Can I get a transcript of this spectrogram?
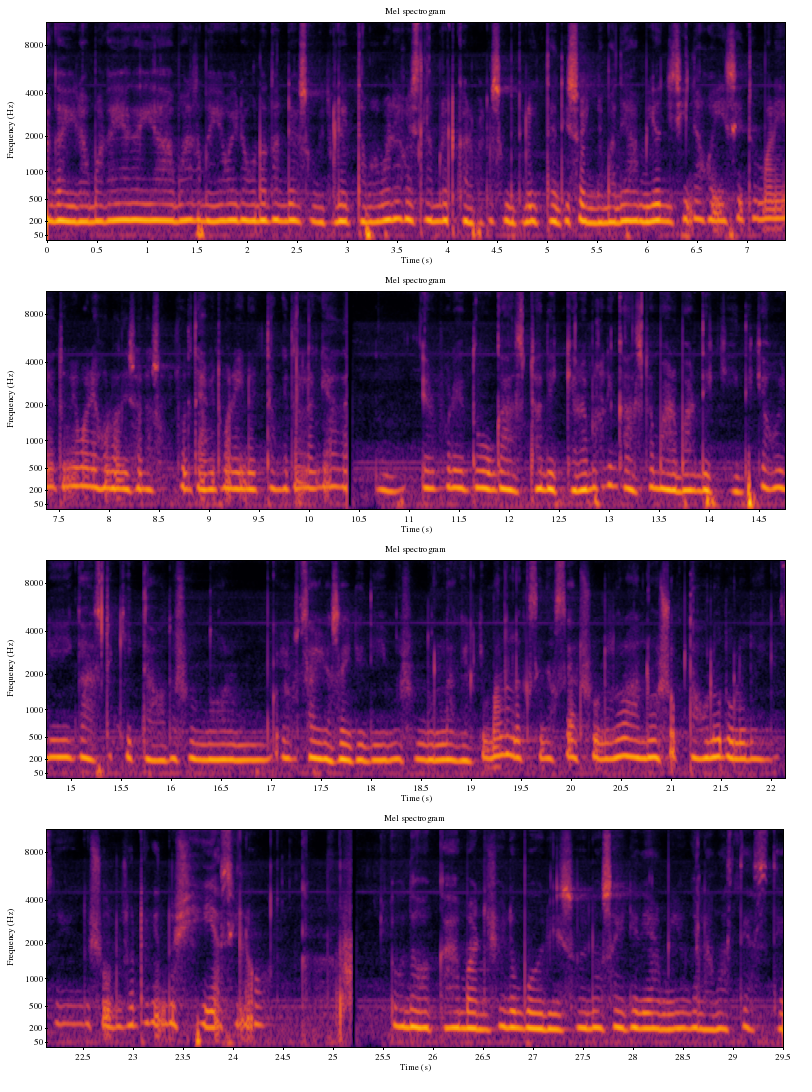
আগাইরাম আগাই আগাইয়া আমার মাইয়া হইরা অনুদানটা ছবি তুলে দিতাম। আমার কইছিলাম, রেড কার্পেটে ছবি তুলে ইত্যাদি সৈন্য বাদে আমিও দিছি না হয়েছে তোমার তুমি আমার এখনও দিছ না ছবি তুলতে, আমি তোমার এই নৃত্যাম কেতার লাগিয়া এরপরে তো গাছটা দেখি আর আমি খালি গাছটা বারবার দেখি দেখে হইলে এই গাছটা কিতা, অত সুন্দর, সাইডে সাইডে দিয়ে আমার সুন্দর লাগে আর কি, ভালো লাগছে দেখছে আর সূর্য আলো সপ্তাহ হলো দোলন হয়ে গেছে, কিন্তু সূর্যটা কিন্তু সেই আসিল তো দরকা মানুষ হইল বই রয়েছে হইল সাইডে দিয়ে আমিও গেলাম আস্তে আস্তে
